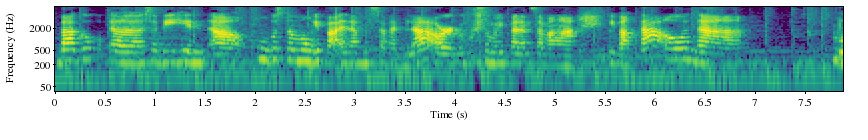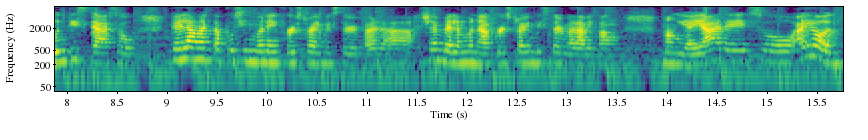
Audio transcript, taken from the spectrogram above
bago uh, sabihin uh, kung gusto mong ipaalam sa madla or kung gusto mong ipaalam sa mga ibang tao na buntis ka. So, kailangan tapusin mo na yung first trimester para, syempre, alam mo na, first trimester, marami pang mangyayari. So, ayun.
